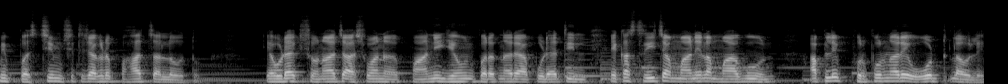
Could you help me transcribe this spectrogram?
मी पश्चिम क्षितिजाकडे पाहत चाललो होतो. एवढ्या क्षणाच्या अश्वानं पाणी घेऊन परतणाऱ्या पुढ्यातील एका स्त्रीच्या मानेला मागून आपले फुरफुरणारे ओट लावले.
